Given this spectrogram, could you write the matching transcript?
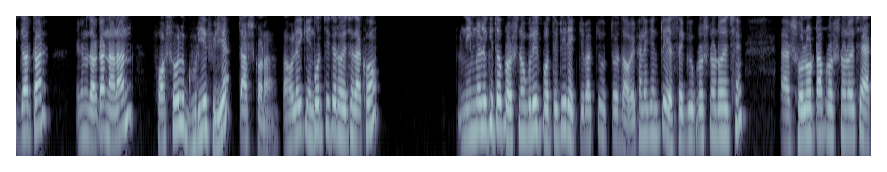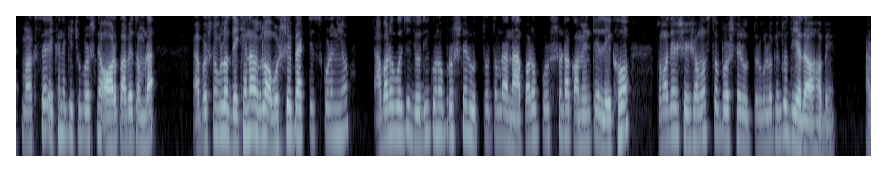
কী দরকার? এখানে দরকার নানান ফসল ঘুরিয়ে ফিরিয়ে চাষ করা। তাহলেই কিন্তু রয়েছে, দেখো নিম্নলিখিত প্রশ্নগুলির প্রতিটির একটি বাক্যে উত্তর দাও। এখানে কিন্তু এসএ কিউ প্রশ্ন রয়েছে ষোলোটা প্রশ্ন রয়েছে, এক মার্কসের এখানে কিছু প্রশ্নে অর পাবে তোমরা। প্রশ্নগুলো দেখে নাও, এগুলো অবশ্যই প্র্যাকটিস করে নিও। আবারও বলছি, যদি কোনো প্রশ্নের উত্তর তোমরা না পারো, প্রশ্নটা কমেন্টে লেখো। তোমাদের সেই সমস্ত প্রশ্নের উত্তরগুলো কিন্তু দিয়ে দেওয়া হবে। আর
